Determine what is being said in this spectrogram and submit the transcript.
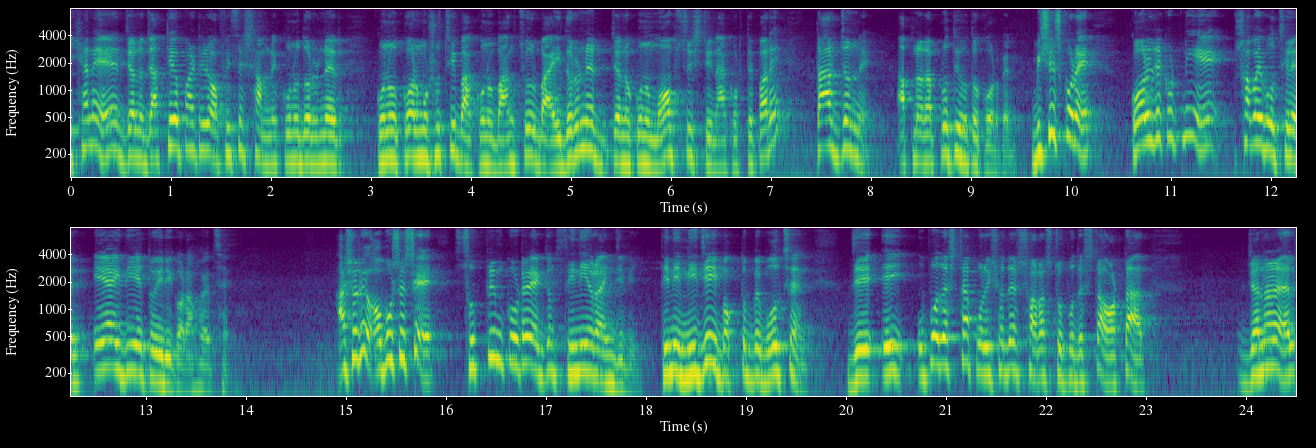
এইখানে যেন জাতীয় পার্টির অফিসের সামনে কোনো ধরনের কোনো কর্মসূচি বা কোনো ভাঙচুর বা এই ধরনের যেন কোনো মব সৃষ্টি না করতে পারে, তার জন্যে আপনারা প্রতিহত করবেন। বিশেষ করে কল রেকর্ড নিয়ে সবাই বলছিলেন, এআই দিয়ে তৈরি করা হয়েছে। আসলে অবশেষে সুপ্রিম কোর্টের একজন সিনিয়র আইনজীবী, তিনি নিজেই বক্তব্যে বলছেন যে এই উপদেষ্টা পরিষদের স্বরাষ্ট্র উপদেষ্টা অর্থাৎ জেনারেল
